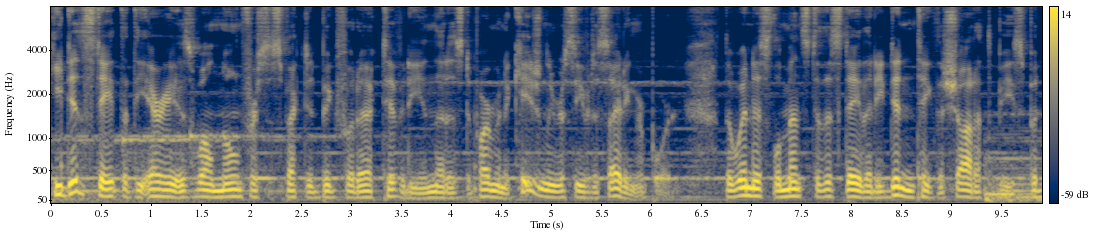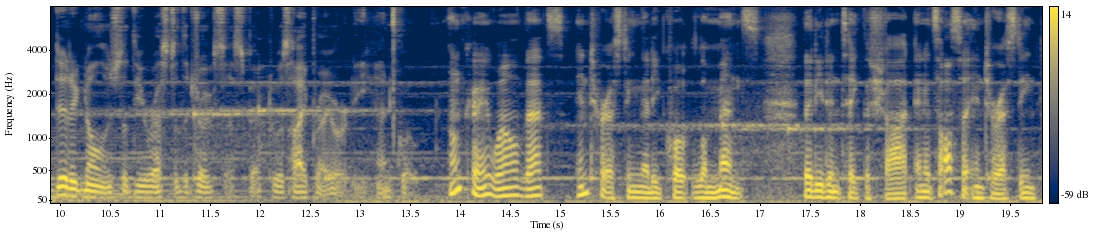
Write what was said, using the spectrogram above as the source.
He did state that the area is well known for suspected Bigfoot activity and that his department occasionally received a sighting report. The witness laments to this day that he didn't take the shot at the beast, but did acknowledge that the arrest of the drug suspect was high priority. End quote. Okay, well, that's interesting that he, quote, laments that he didn't take the shot. And it's also interesting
